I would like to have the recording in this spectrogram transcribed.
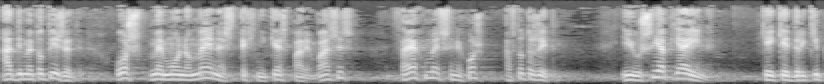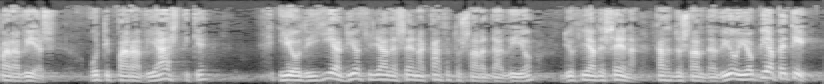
αντιμετωπίζεται ως μεμονωμένες τεχνικές παρεμβάσεις θα έχουμε συνεχώς αυτό το ζήτημα. Η ουσία ποια είναι; Και η κεντρική παραβίαση ότι παραβιάστηκε η οδηγία 2001 κάθετο 42 2001 κάθετο 42 η οποία απαιτεί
